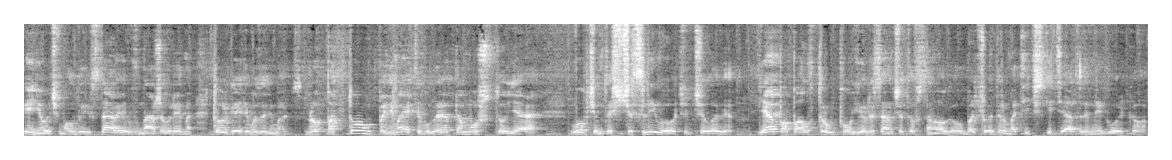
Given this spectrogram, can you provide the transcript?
и не очень молодые, старые, в наше время, только этим и занимаются. Но потом, понимаете, благодаря тому, что я, в общем-то, счастливый очень человек, я попал в труппу Юрия Александровича Товстоногова, Большой драматический театр имени Горького,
